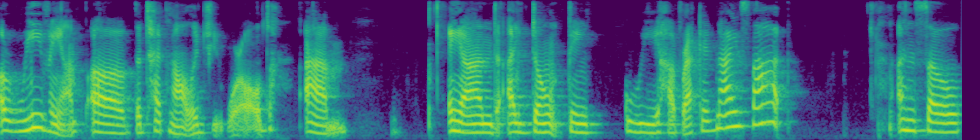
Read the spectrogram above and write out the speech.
a revamp of the technology world. Um, and I don't think we have recognized that. And so,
